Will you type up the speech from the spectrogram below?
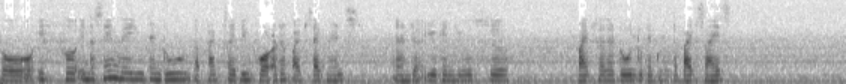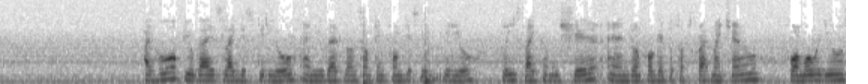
so if uh, in the same way you can do the pipe sizing for other pipe segments and uh, you can use uh, pipe sizer tool to calculate the pipe size. I hope you guys like this video and you guys learned something from this video. Please like comment share and don't forget to subscribe my channel. For more videos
